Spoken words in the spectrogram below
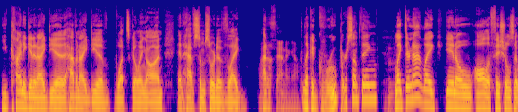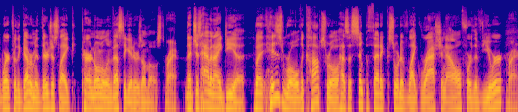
you kind of get an idea, have an idea of what's going on and have some sort of like Understanding. Yeah. like a group or something. Mm-hmm. Like they're not like, you know, all officials that work for the government. They're just like paranormal investigators almost Right. that just have an idea. But his role, the cop's role, has a sympathetic sort of like rationale for the viewer Right.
